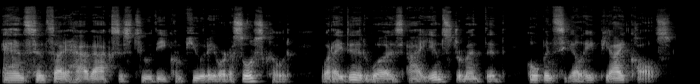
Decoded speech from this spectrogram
And since I have access to the Compute Aorta source code, what I did was I instrumented OpenCL API calls.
